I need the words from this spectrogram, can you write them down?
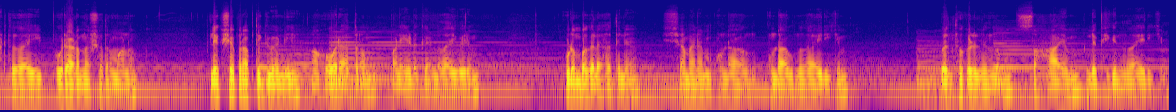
അടുത്തതായി പൂരാട നക്ഷത്രമാണ്. ലക്ഷ്യപ്രാപ്തിക്ക് വേണ്ടി അഹോരാത്രം പണിയെടുക്കേണ്ടതായി വരും. കുടുംബകലഹത്തിന് ശമനം ഉണ്ടാ ഉണ്ടാകുന്നതായിരിക്കും. ബന്ധുക്കളിൽ നിന്നും സഹായം ലഭിക്കുന്നതായിരിക്കും.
